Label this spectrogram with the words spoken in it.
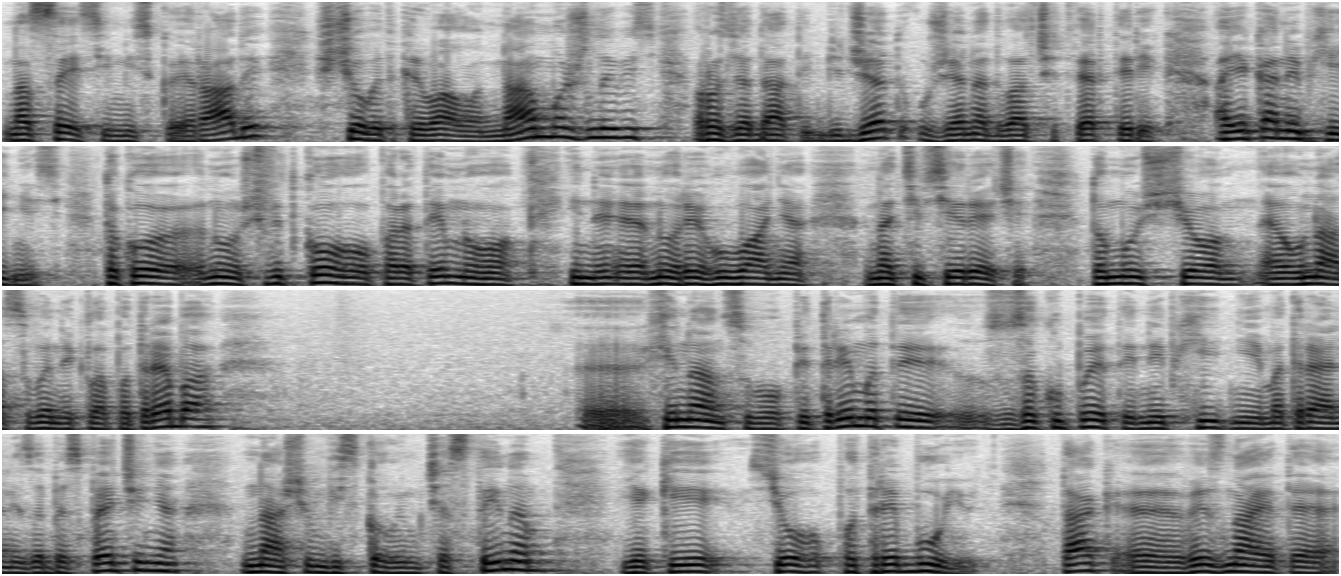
на сесії міської ради, що відкривало нам можливість розглядати бюджет уже на 24 рік. А яка необхідність такого ну, швидкого оперативного і ну, реагування на ці всі речі? Тому що е, у нас виникла потреба фінансово підтримати, закупити необхідні матеріальні забезпечення нашим військовим частинам, які цього потребують. Так, е, ви знаєте,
